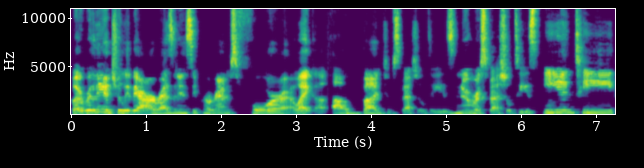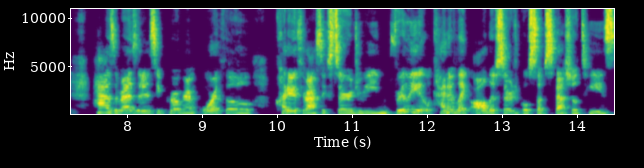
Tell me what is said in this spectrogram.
But really and truly, there are residency programs for like a, a bunch of specialties, numerous specialties. ENT has a residency program, ortho, cardiothoracic surgery, really kind of like all the surgical subspecialties.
